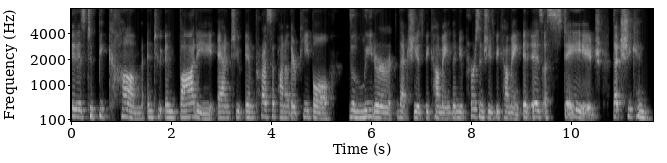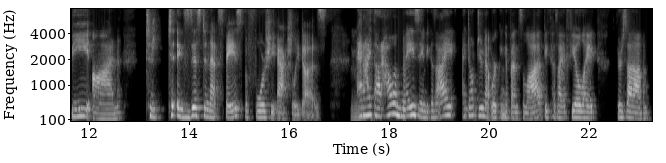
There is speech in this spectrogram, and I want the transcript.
it is to become and to embody and to impress upon other people the leader that she is becoming, the new person she's becoming. It is a stage that she can be on to to exist in that space before she actually does. Mm. And I thought how amazing because I I don't do networking events a lot because I feel like there's um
